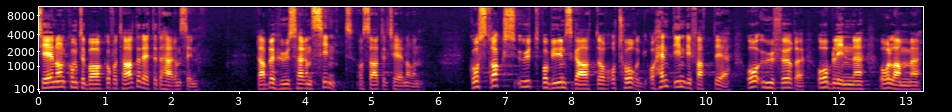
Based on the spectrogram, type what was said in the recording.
Tjeneren kom tilbake og fortalte dette til herren sin. Da ble husherren sint og sa til tjeneren.: Gå straks ut på byens gater og torg og hent inn de fattige og uføre og blinde og lamme.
